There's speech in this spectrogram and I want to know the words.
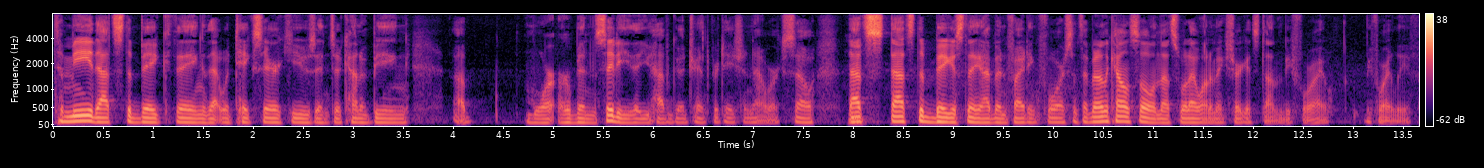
to me, that's the big thing that would take Syracuse into kind of being a more urban city that you have good transportation networks. So that's that's the biggest thing I've been fighting for since I've been on the council, and that's what I want to make sure gets done before I before I leave.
